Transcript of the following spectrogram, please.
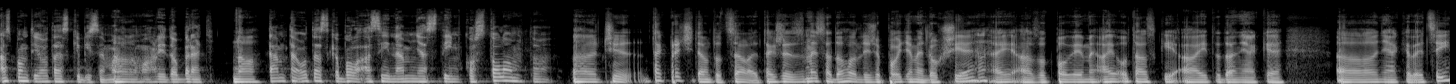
Aspoň tie otázky by sa možno uh, mohli dobrať. No. Tam tá otázka bola asi na mňa s tým kostolom, to Eh, či, tak prečítam to celé. Takže sme sa dohodli, že pôjdeme dlhšie uh-huh. aj, a zodpovieme aj otázky, aj teda nejaké, uh, nejaké veci.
